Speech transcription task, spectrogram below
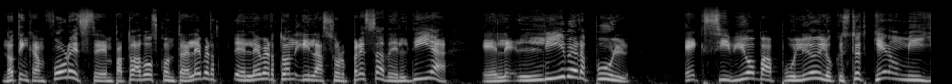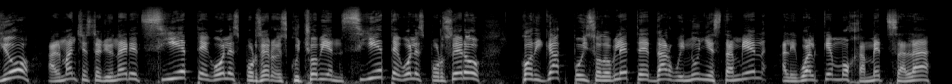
Nottingham Forest empató a 2 contra el Everton y la sorpresa del día, el Liverpool exhibió, vapuleó y lo que usted quiera, humilló al Manchester United. Siete goles por cero. Escuchó bien, siete goles por cero. Cody Gakpo hizo doblete, Darwin Núñez también, al igual que Mohamed Salah,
